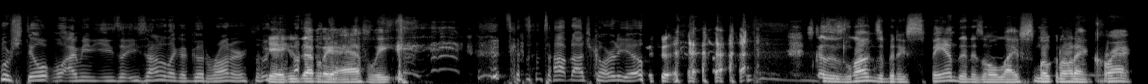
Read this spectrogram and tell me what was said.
We're still. Well, I mean, he's a, he sounded like a good runner. So Yeah, he's definitely an athlete. it's got some top notch cardio. it's because his lungs have been expanding his whole life, smoking all that crack.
